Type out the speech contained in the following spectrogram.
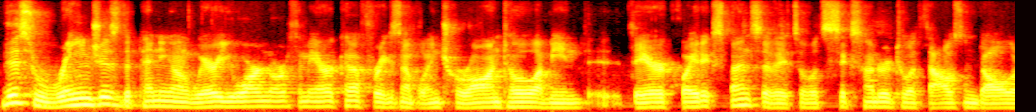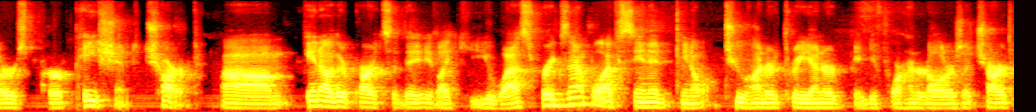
this ranges depending on where you are in North America. For example, in Toronto, I mean, they're quite expensive. It's about six hundred to thousand dollars per patient chart. Um, in other parts of the like U.S., for example, I've seen it, you know, 200, 300, maybe four hundred dollars a chart.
